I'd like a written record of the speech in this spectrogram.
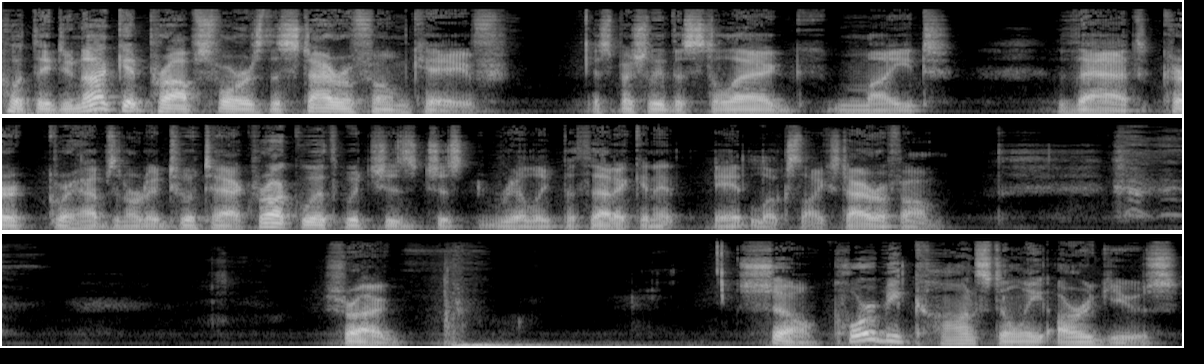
What they do not get props for is the styrofoam cave, especially the stalagmite that Kirk grabs in order to attack Ruk with, which is just really pathetic, and it, it looks like styrofoam. Shrug. So, Korby constantly argues.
